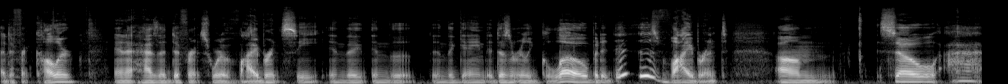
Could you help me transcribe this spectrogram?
a different color and it has a different sort of vibrancy in the in the in the game. It doesn't really glow, but it is vibrant. Um, so uh,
